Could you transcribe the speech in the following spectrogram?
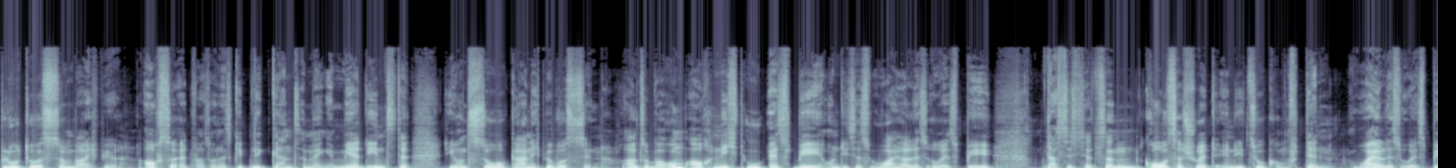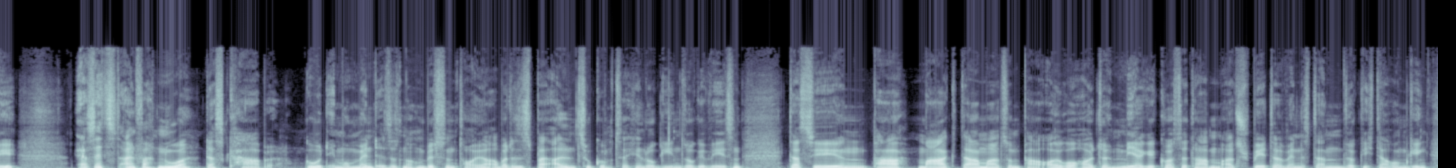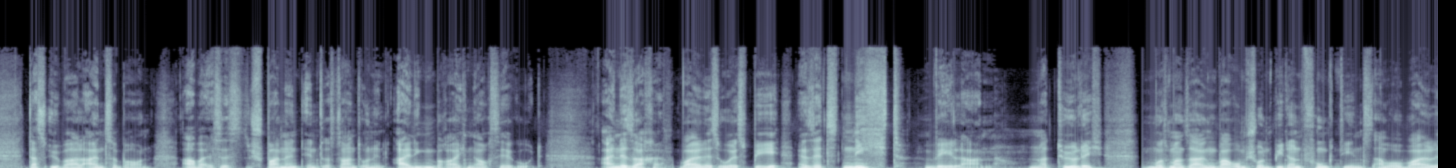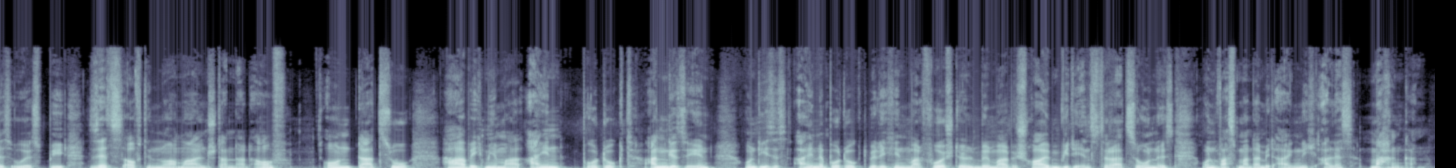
Bluetooth zum Beispiel, auch so etwas. Und es gibt eine ganze Menge mehr Dienste, die uns so gar nicht bewusst sind. Also warum auch nicht USB? Und dieses Wireless USB, das ist jetzt ein großer Schritt in die Zukunft. Denn Wireless USB ersetzt einfach nur das Kabel. Gut, im Moment ist es noch ein bisschen teuer, aber das ist bei allen Zukunftstechnologien so gewesen, dass sie ein paar Mark damals und ein paar Euro heute mehr gekostet haben als später, wenn es dann wirklich darum ging, das überall einzubauen. Aber es ist spannend, interessant und in einigen Bereichen auch sehr gut. Eine Sache, Wireless USB ersetzt nicht WLAN. Natürlich muss man sagen, warum schon wieder ein Funkdienst, aber Wireless USB setzt auf den normalen Standard auf. Und dazu habe ich mir mal ein Produkt angesehen. Und dieses eine Produkt will ich Ihnen mal vorstellen, will mal beschreiben, wie die Installation ist und was man damit eigentlich alles machen kann.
